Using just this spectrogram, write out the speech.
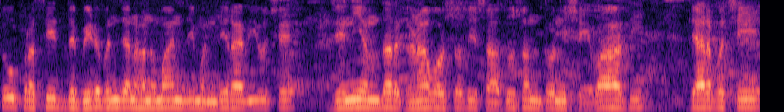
સુપ્રસિદ્ધ ભીડભંજન હનુમાનજી મંદિર આવ્યું છે, જેની અંદર ઘણા વર્ષોથી સાધુ સંતોની સેવા હતી. ત્યાર પછી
